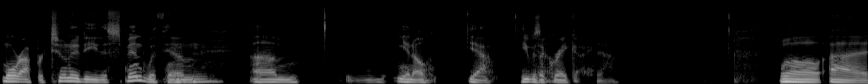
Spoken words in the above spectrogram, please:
more opportunity to spend with him. Mhm. Um, you know, yeah, he was a great guy. Yeah. Well, uh,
